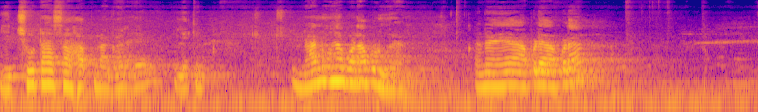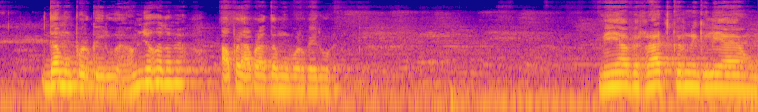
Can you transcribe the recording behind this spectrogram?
ये छोटा सा अपना घर है लेकिन નાનું है પણ આપણું है અને આપણે આપણા દમ ઉપર કર્યું है સમજો છો તમે આપણે આપણા દમ ઉપર કર્યું है मैं यहाँ पे राज करने के लिए आया हूँ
